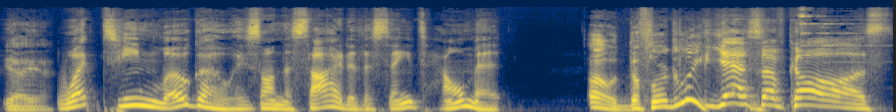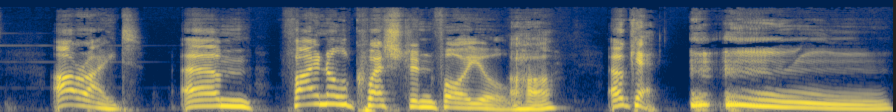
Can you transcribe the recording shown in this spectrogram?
yeah, yeah. What team logo is on the side of the Saints helmet? Oh, the Fleur de Lis. Yes, of course. All right. Um, final question for you. Uh huh. Okay.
